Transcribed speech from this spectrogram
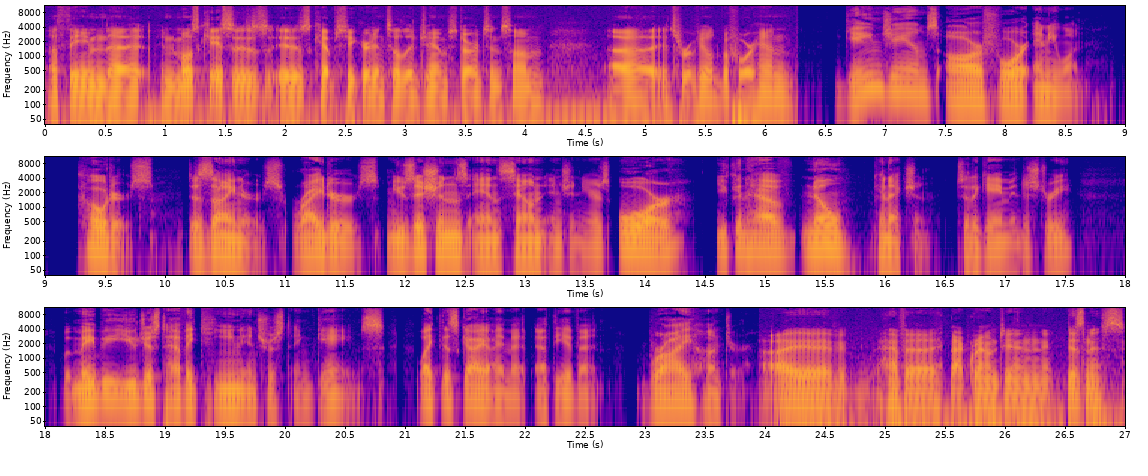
a theme that, in most cases, is kept secret until the jam starts, and some uh, it's revealed beforehand. Game jams are for anyone coders, designers, writers, musicians, and sound engineers, or you can have no connection to the game industry but maybe you just have a keen interest in games, like this guy I met at the event, Bry Hunter. I have a background in business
